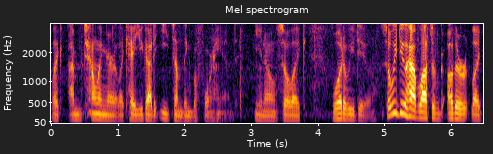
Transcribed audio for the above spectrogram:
like I'm telling her like, hey, you got to eat something beforehand, you know. So like, what do we do? So we do have lots of other like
